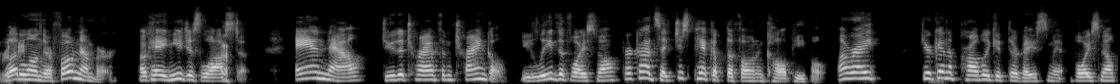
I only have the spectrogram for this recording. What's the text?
right. let alone their phone number. Okay. And you just lost them. And now do the triumphant triangle. You leave the voicemail. For God's sake, just pick up the phone and call people. All right. You're going to probably get their voicemail.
